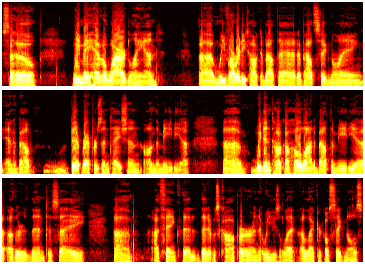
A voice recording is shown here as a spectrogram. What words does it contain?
So we may have a wired LAN um, we've already talked about that, about signaling and about bit representation on the media. Uh, we didn't talk a whole lot about the media other than to say uh, I think that, that it was copper and that we use ele electrical signals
